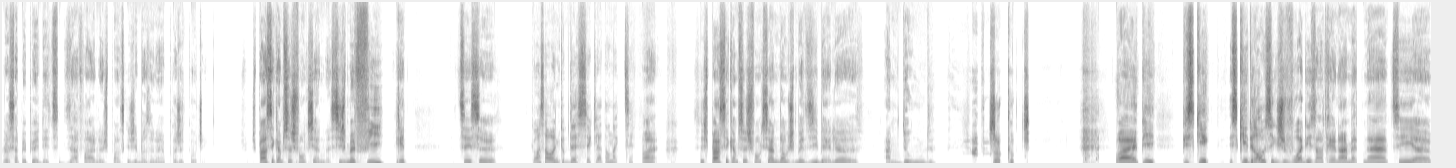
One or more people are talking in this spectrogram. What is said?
là, ça peut plus être des petites affaires. Là, je pense que j'ai besoin d'un projet de coaching. Je pense que c'est comme ça que je fonctionne. là. Si je me fie, tu sais, sur. Commence à avoir une coupe de cycle à ton actif. Ouais. Je pense que c'est comme ça que je fonctionne. Donc, je me dis, ben là, I'm doomed. je vais toujours coacher. Ouais, puis, puis ce, qui est, ce qui est drôle, c'est que je vois des entraîneurs maintenant, tu sais, euh,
